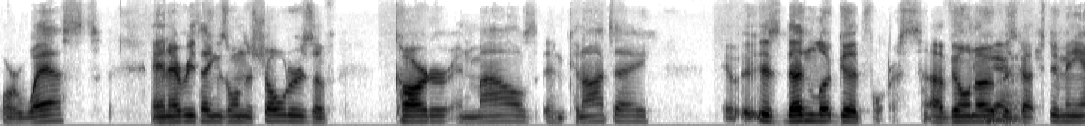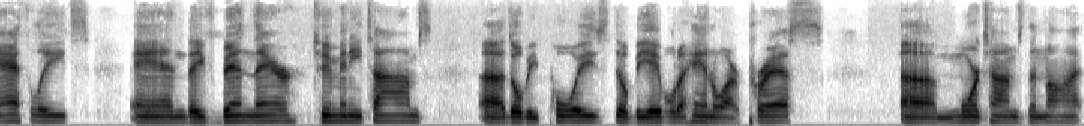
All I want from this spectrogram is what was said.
or West, and everything's on the shoulders of Carter and Miles and Konate, it, it doesn't look good for us. Uh, Villanova's yeah. got too many athletes, and they've been there too many times. Uh, they'll be poised. They'll be able to handle our press um, more times than not.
